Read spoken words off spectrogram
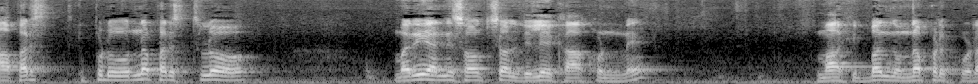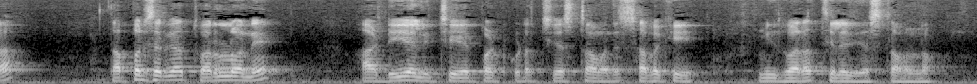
ఆ పరిస్థితి ఇప్పుడు ఉన్న పరిస్థితిలో మరీ అన్ని సంవత్సరాలు డిలే కాకుండానే మాకు ఇబ్బంది ఉన్నప్పటికి కూడా తప్పనిసరిగా త్వరలోనే ఆ డిఎల్ ఇచ్చే ఏర్పాటు కూడా చేస్తామని సభకి మీ ద్వారా తెలియజేస్తా ఉన్నాం.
